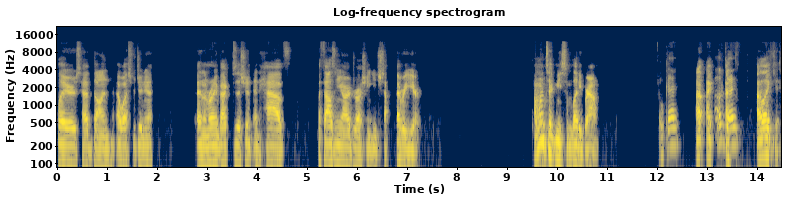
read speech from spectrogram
players had done at West Virginia, and the running back position, and have a thousand yards rushing each time every year. I'm gonna take me some Leddie Brown. Okay. I I, Okay. I, I like it.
